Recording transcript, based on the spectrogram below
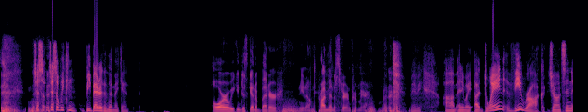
just so, just so we can be better than them again. Or we can just get a better, you know, prime minister and premier. maybe. Um, anyway, uh, Dwayne the Rock Johnson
